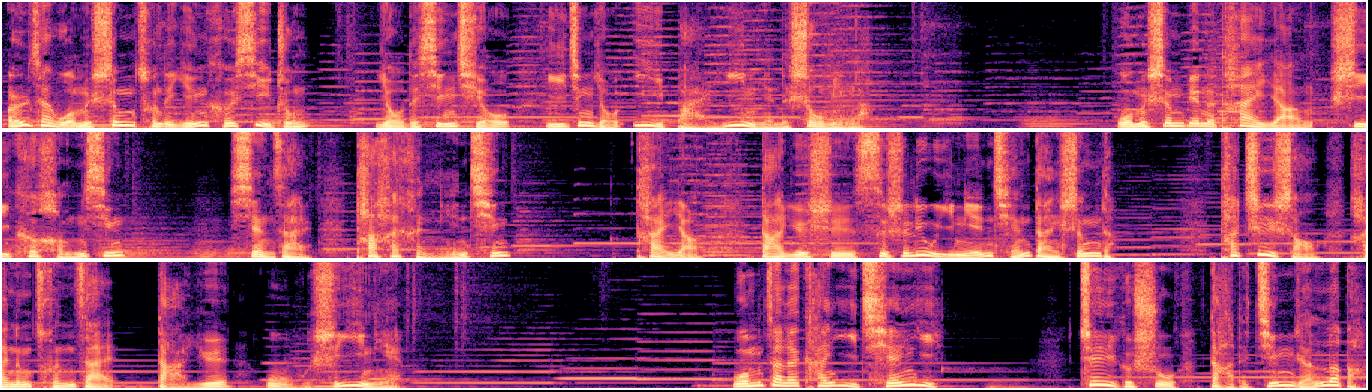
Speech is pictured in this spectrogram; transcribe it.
而在我们生存的银河系中，有的星球已经有一百亿年的寿命了。我们身边的太阳是一颗恒星，现在它还很年轻。太阳大约是四十六亿年前诞生的，它至少还能存在大约五十亿年。我们再来看一千亿。这个数大的惊人了吧？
